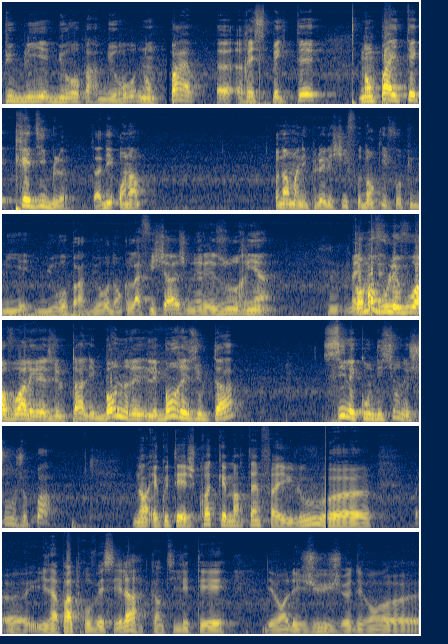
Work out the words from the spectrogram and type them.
publiés bureau par bureau n'ont pas respecté n'ont pas été crédibles. C'est-à-dire on a, on a manipulé les chiffres, donc il faut publier bureau par bureau. Donc l'affichage ne résout rien. Hmm, Comment voulez-vous avoir les résultats, les, bonnes, les bons résultats, si les conditions ne changent pas? Non, écoutez, je crois que Martin Fayoulou, euh, euh, il n'a pas prouvé cela quand il était devant les juges, devant euh,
